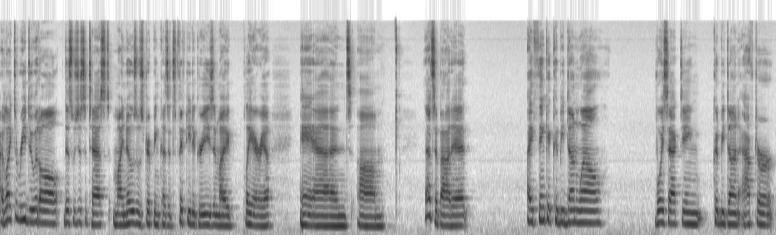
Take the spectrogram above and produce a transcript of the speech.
I'd like to redo it all. This was just a test. My nose was dripping because it's 50 degrees in my play area. And um, that's about it. I think it could be done well. Voice acting could be done after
